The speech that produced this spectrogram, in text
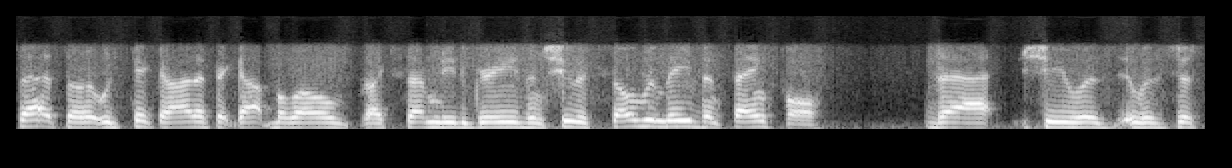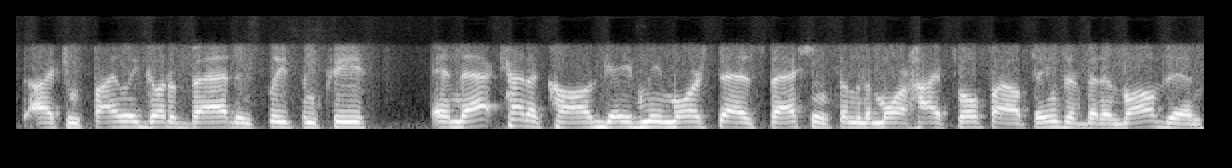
set so it would kick on if it got below like 70 degrees. And she was so relieved and thankful that she was it was just I can finally go to bed and sleep in peace. And that kind of call gave me more satisfaction than some of the more high profile things I've been involved in.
